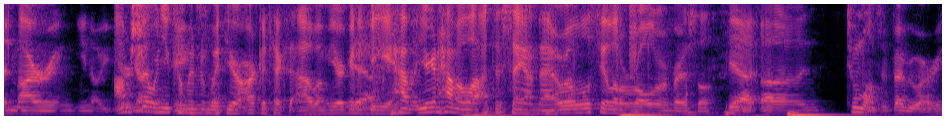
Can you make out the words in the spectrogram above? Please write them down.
admiring. You know, your I'm sure when you come in takes, with your Architects album, you're gonna Yeah. be have you're gonna have a lot to say on that. We'll, we'll see a little role reversal. yeah, uh, in two months in February.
